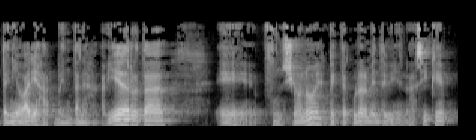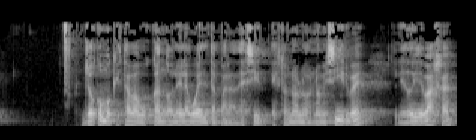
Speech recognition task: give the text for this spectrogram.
tenía varias ventanas abiertas, eh, funcionó espectacularmente bien. Así que yo como que estaba buscándole la vuelta para decir esto no, lo, no me sirve, le doy de baja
